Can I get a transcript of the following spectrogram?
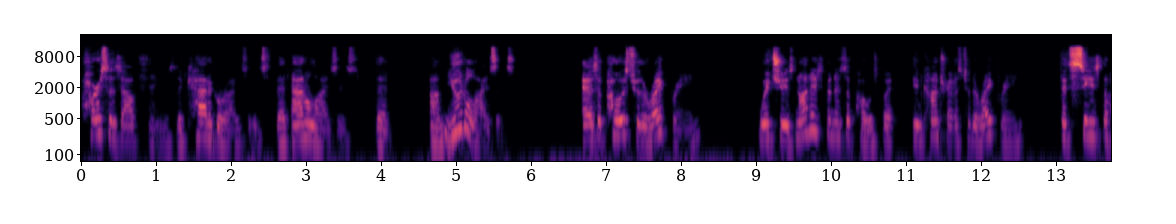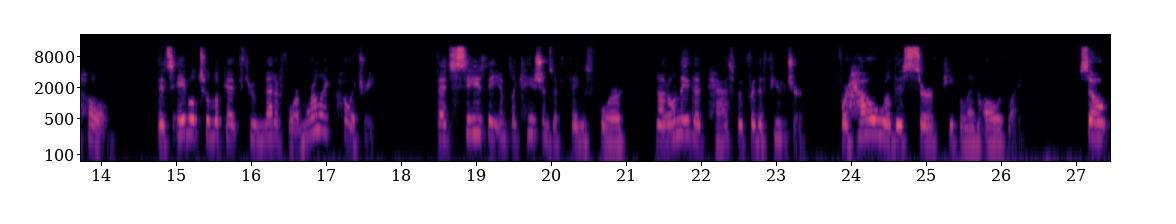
parses out things, that categorizes, that analyzes, that um, utilizes as opposed to the right brain, which is not even as opposed, but in contrast to the right brain, that sees the whole, that's able to look at through metaphor, more like poetry, that sees the implications of things for not only the past, but for the future, for how will this serve people in all of life. So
